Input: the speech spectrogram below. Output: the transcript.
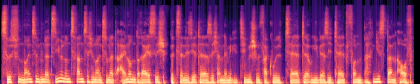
Zwischen 1927 und 1931 spezialisierte er sich an der medizinischen Fakultät der Universität von Paris dann auf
